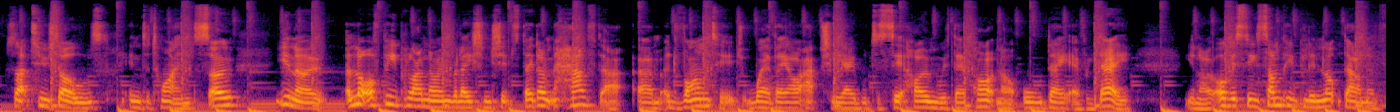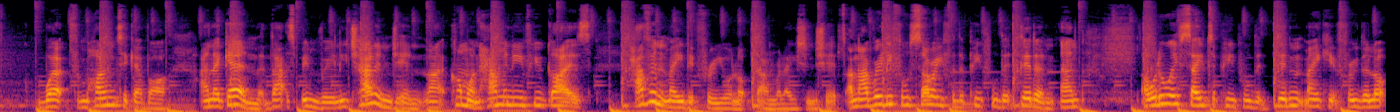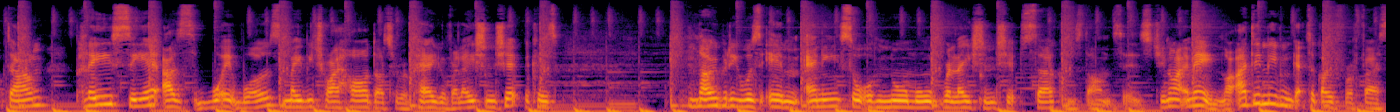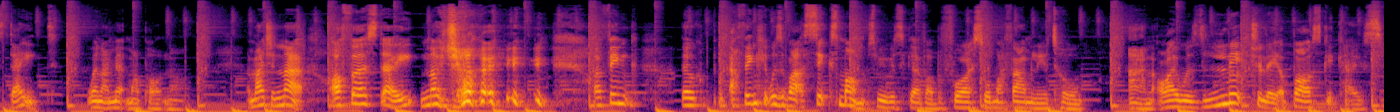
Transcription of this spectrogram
It's like two souls intertwined. So, you know, a lot of people I know in relationships, they don't have that um, advantage where they are actually able to sit home with their partner all day, every day. You know, obviously, some people in lockdown have worked from home together. And again, that's been really challenging. Like, come on, how many of you guys haven't made it through your lockdown relationships? And I really feel sorry for the people that didn't. And I would always say to people that didn't make it through the lockdown, please see it as what it was. Maybe try harder to repair your relationship because nobody was in any sort of normal relationship circumstances. Do you know what I mean? Like, I didn't even get to go for a first date when I met my partner. Imagine that. Our first date, no joke. I think there, I think it was about six months we were together before I saw my family at all. And I was literally a basket case.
